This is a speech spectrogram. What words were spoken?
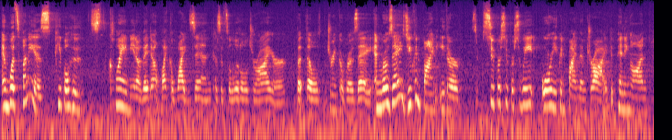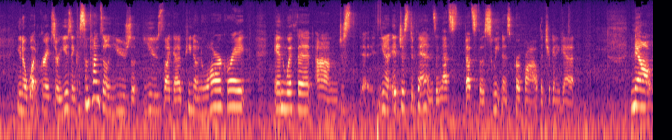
And what's funny is people who claim, you know, they don't like a white zin because it's a little drier, but they'll drink a rosé. And rosés you can find either super super sweet or you can find them dry, depending on, you know, what grapes they're using. Because sometimes they'll use use like a Pinot Noir grape in with it. Um, just uh, you know, it just depends, and that's that's the sweetness profile that you're going to get. Now,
